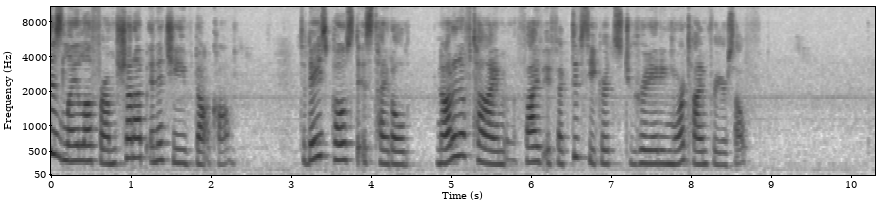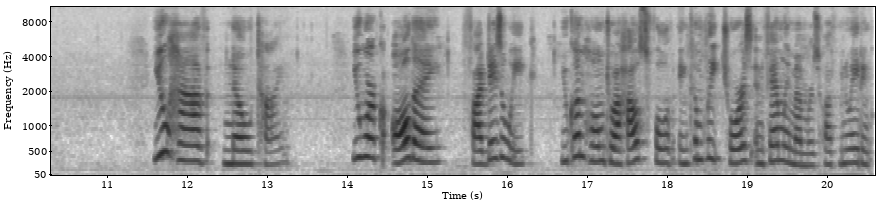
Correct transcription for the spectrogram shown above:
This is Layla from ShutUpAndAchieve.com. Today's post is titled Not Enough Time 5 Effective Secrets to Creating More Time for Yourself. You have no time. You work all day, five days a week. You come home to a house full of incomplete chores and family members who have been waiting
